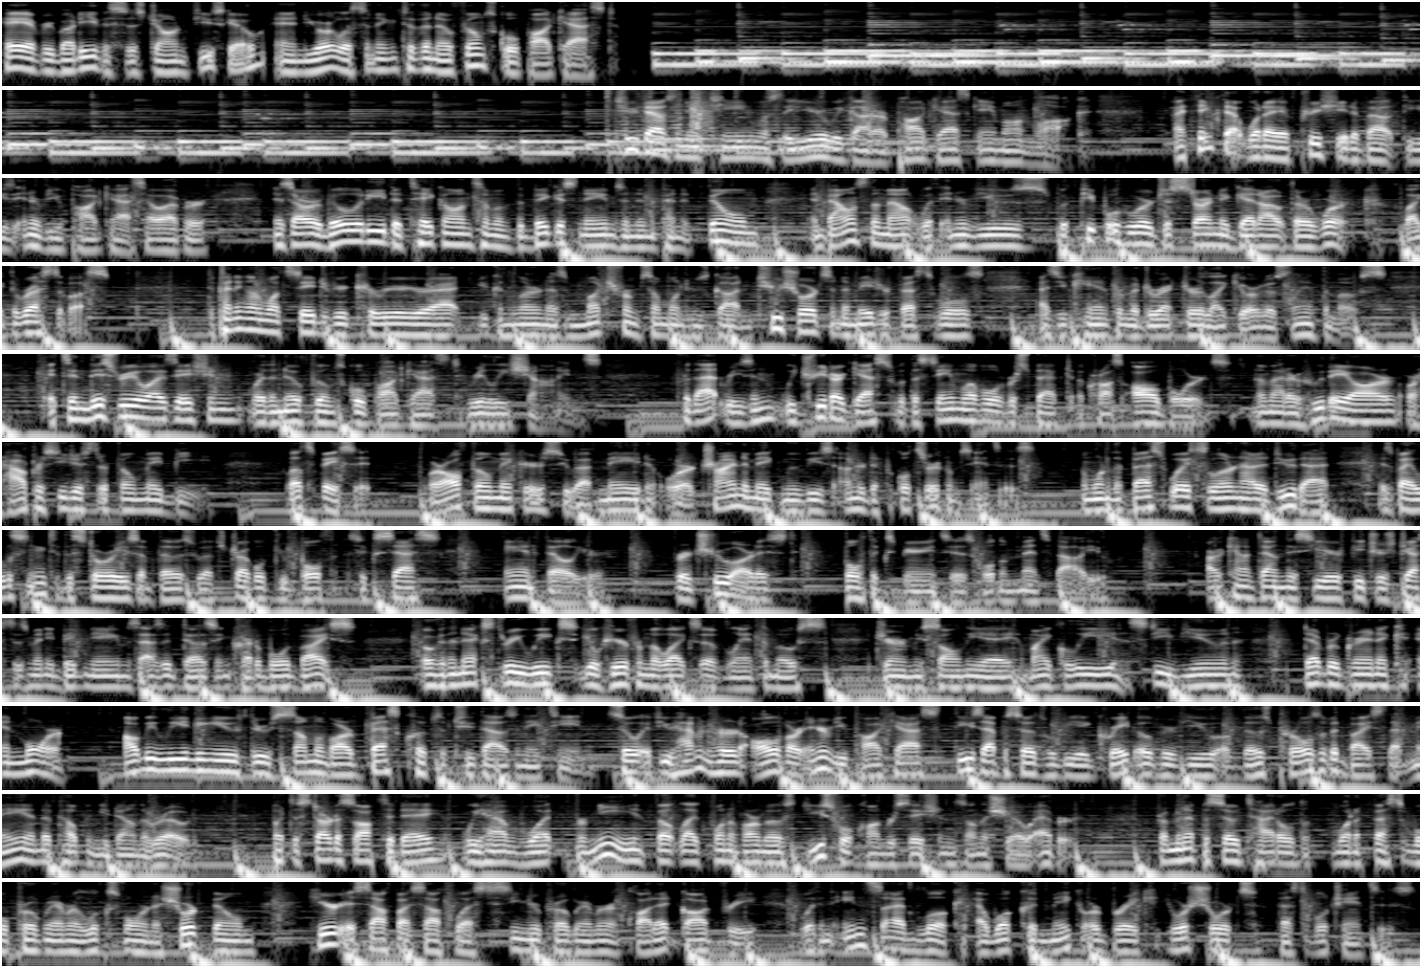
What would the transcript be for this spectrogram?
Hey, everybody, this is John Fusco, and you're listening to the No Film School podcast. 2018 was the year we got our podcast game on lock. I think that what I appreciate about these interview podcasts, however, is our ability to take on some of the biggest names in independent film and balance them out with interviews with people who are just starting to get out their work, like the rest of us. Depending on what stage of your career you're at, you can learn as much from someone who's gotten two shorts into major festivals as you can from a director like Yorgos Lanthimos. It's in this realization where the No Film School podcast really shines. For that reason, we treat our guests with the same level of respect across all boards, no matter who they are or how prestigious their film may be. Let's face it, we're all filmmakers who have made or are trying to make movies under difficult circumstances. And one of the best ways to learn how to do that is by listening to the stories of those who have struggled through both success and failure. For a true artist, both experiences hold immense value. Our countdown this year features just as many big names as it does incredible advice. Over the next three weeks, you'll hear from the likes of Lanthimos, Jeremy Saulnier, Mike Leigh, Steve Yeun, Debra Granik, and more. I'll be leading you through some of our best clips of 2018. So if you haven't heard all of our interview podcasts, these episodes will be a great overview of those pearls of advice that may end up helping you down the road. But to start us off today, we have what, for me, felt like one of our most useful conversations on the show ever. From an episode titled What a Festival Programmer Looks For in a Short Film, here is South by Southwest senior programmer Claudette Godfrey with an inside look at what could make or break your short's festival chances.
